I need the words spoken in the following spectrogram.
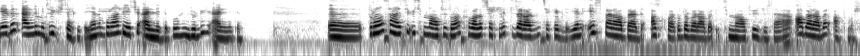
Yerdən 50 metr yüksəklikdə. Yəni buranı deyir ki, 50-dir. Bu hündürlük 50-dir. E, drone sahəsi 3600 olan kvadrat şəkilli düz ərazini çəkə bilir. Yəni S bərabərdir. A kvadrat o da bərabər 3600-dürsə, A bərabər 60.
